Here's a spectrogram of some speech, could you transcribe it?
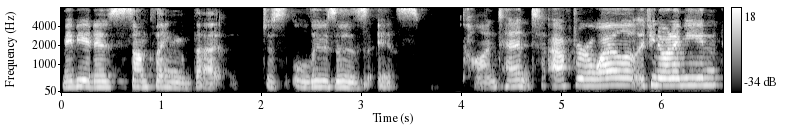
maybe it is something that just loses its content after a while, if you know what I mean.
